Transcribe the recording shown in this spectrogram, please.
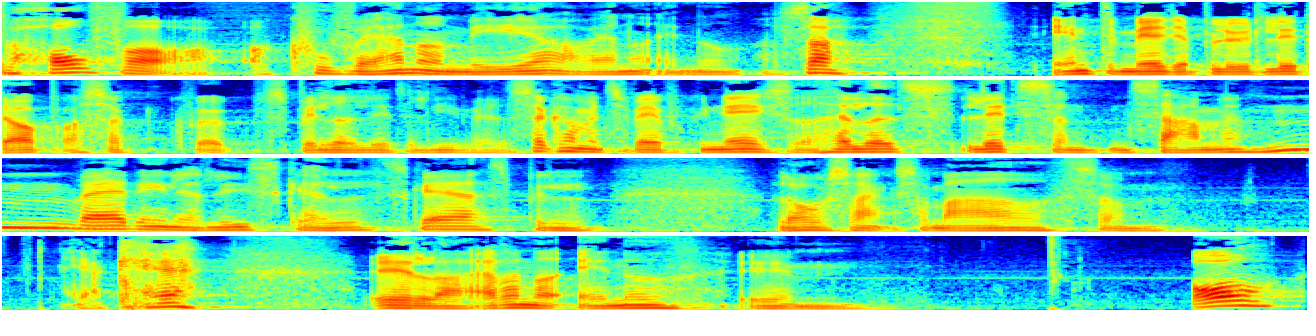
behov for at, at kunne være noget mere og være noget andet. Og så endte med, at jeg blødte lidt op, og så spillede lidt alligevel. Så kom jeg tilbage på gymnasiet og havde lidt, lidt sådan den samme. Hmm, hvad er det egentlig, jeg lige skal? Skal jeg spille lovsang så meget, som jeg kan? Eller er der noget andet? Øhm. Og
